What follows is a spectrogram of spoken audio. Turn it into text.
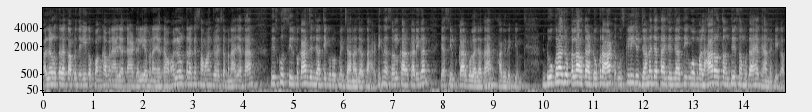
अलग अलग तरह का आप लोग देखिएगा, पंखा बनाया जाता है, डलिया बनाया जाता है, अलग अलग तरह के सामान जो है बनाया जाता है। तो इसको शिल्पकार जनजाति के रूप में जाना जाता है। ठीक ना? सरल कारीगर या शिल्पकार बोला जाता है। आगे देखिए। डोकरा जो कला होता है, डोकरा आर्ट, उसके लिए जो जाना जाता है जनजाति, वो मल्हार और तंत्री समुदाय है, ध्यान रखिएगा।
